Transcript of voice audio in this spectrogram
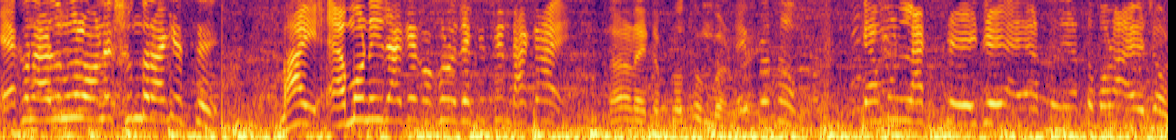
এখন আয়োজনগুলো অনেক সুন্দর আগেছে ভাই এমন ঈদ আগে কখনো দেখেছেন ঢাকায়? না না এটা প্রথমবার এই প্রথম। কেমন লাগছে এই যে এত এত বড় আয়োজন?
